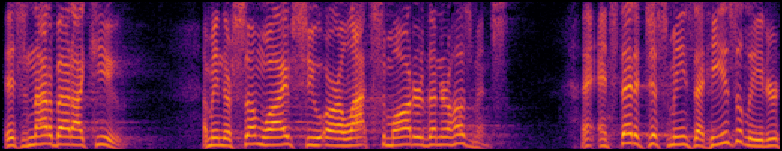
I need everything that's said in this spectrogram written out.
This is not about IQ. I mean, there's some wives who are a lot smarter than their husbands. Instead, it just means that he is the leader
